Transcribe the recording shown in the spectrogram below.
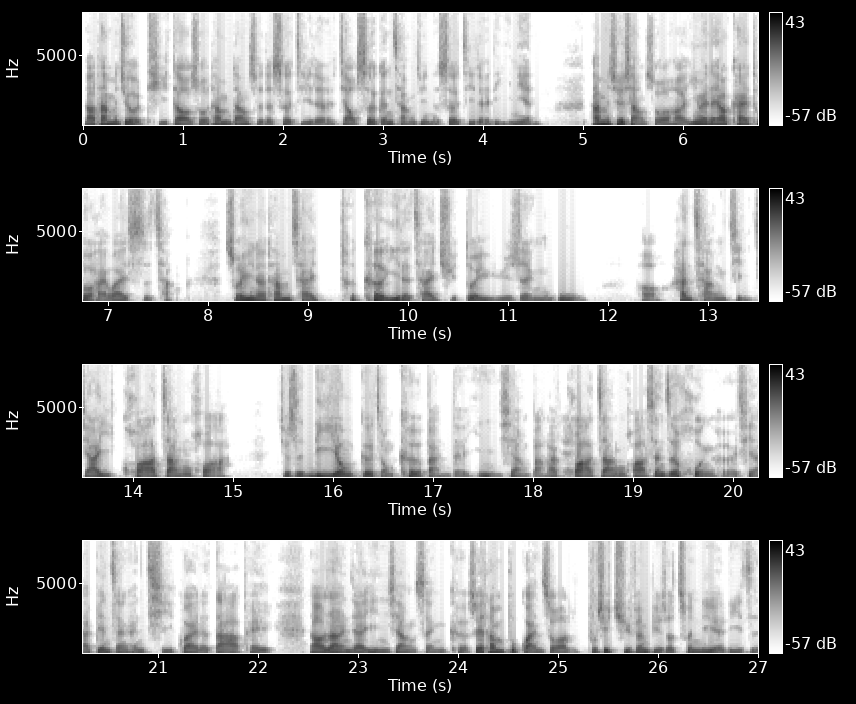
然后他们就有提到说，他们当时的设计的角色跟场景的设计的理念，他们就想说，哈，因为他要开拓海外市场，所以呢，他们才特刻意的采取对于人物，哦，和场景加以夸张化。就是利用各种刻板的印象，把它夸张化，甚至混合起来，变成很奇怪的搭配，然后让人家印象深刻。所以他们不管说不去区分，比如说春丽的例子，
